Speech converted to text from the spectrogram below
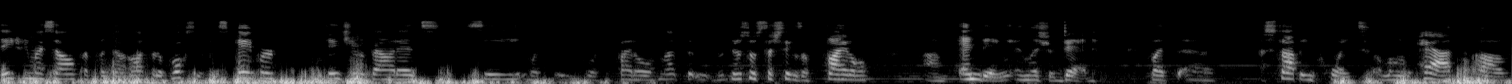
daydream myself. I put down author of books piece of paper, daydream about it, see what, what the final, not the, there's no such thing as a final um, ending unless you're dead, but uh, a stopping point along the path of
